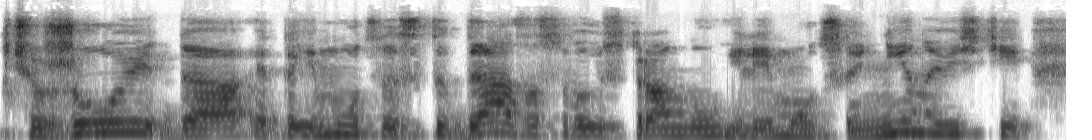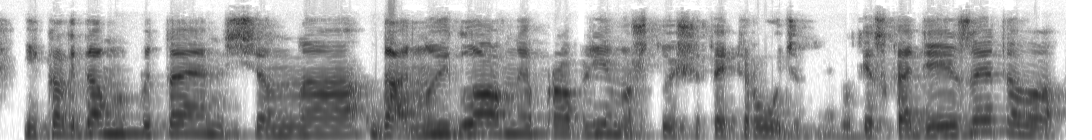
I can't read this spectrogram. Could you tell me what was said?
чужой, да, это эмоция стыда за свою страну или эмоция ненависти. И когда мы пытаемся на... Да, ну и главная проблема, что считать Родиной. Вот исходя из этого,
